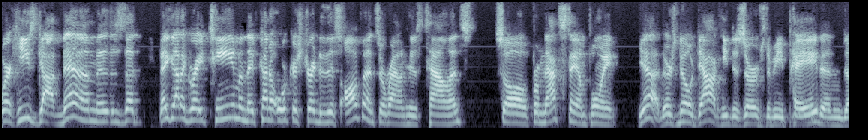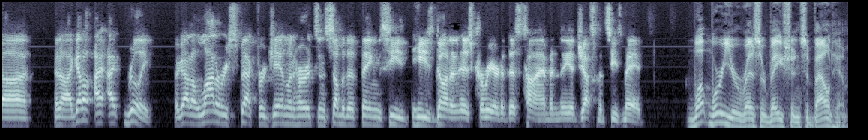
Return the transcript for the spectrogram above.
where he's got them is that they got a great team and they've kind of orchestrated this offense around his talents. So from that standpoint, yeah, there's no doubt he deserves to be paid. And uh, you know, I got I, I really I got a lot of respect for Jalen Hurts and some of the things he he's done in his career to this time and the adjustments he's made. What were your reservations about him?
